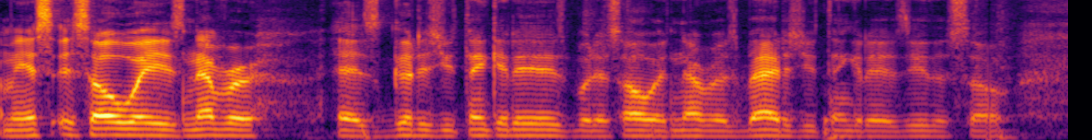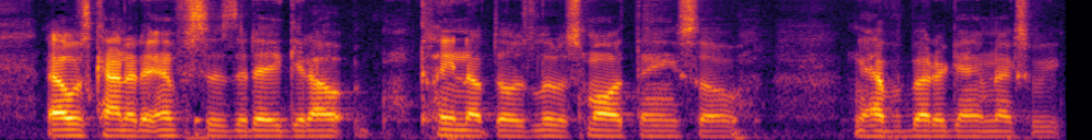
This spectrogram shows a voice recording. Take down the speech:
I mean, it's it's always never as good as you think it is, but it's always never as bad as you think it is either. So, that was kind of the emphasis they get out, clean up those little small things. So and have a better game next week.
